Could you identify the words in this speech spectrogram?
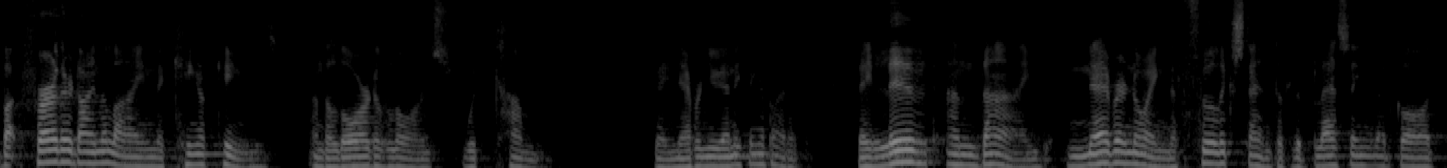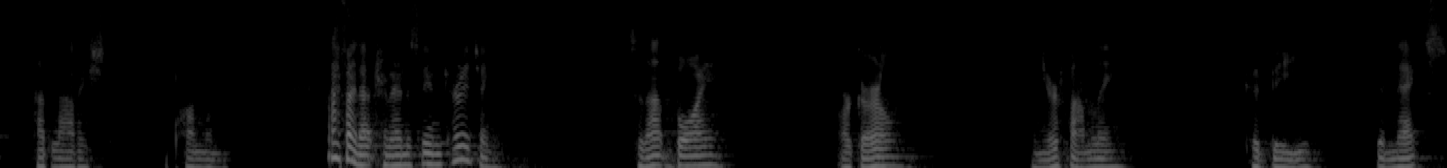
but further down the line, the King of Kings and the Lord of Lords would come. They never knew anything about it. They lived and died never knowing the full extent of the blessing that God had lavished upon them. I find that tremendously encouraging. So that boy or girl in your family could be the next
